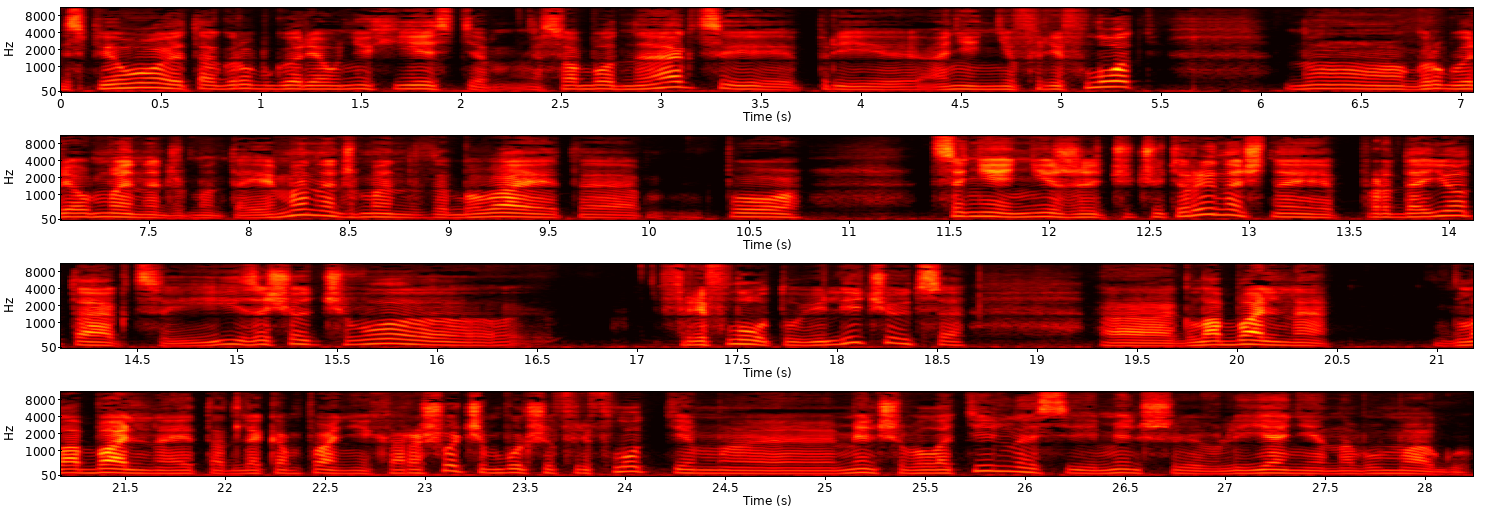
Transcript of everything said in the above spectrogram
СПО это, грубо говоря, у них есть свободные акции, при, они не фрифлот, но, грубо говоря, у менеджмента. И менеджмент бывает э, по цене ниже чуть-чуть рыночной продает акции. И за счет чего фрифлот увеличивается. А, глобально, глобально это для компании хорошо. Чем больше фрифлот, тем э, меньше волатильности и меньше влияния на бумагу.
